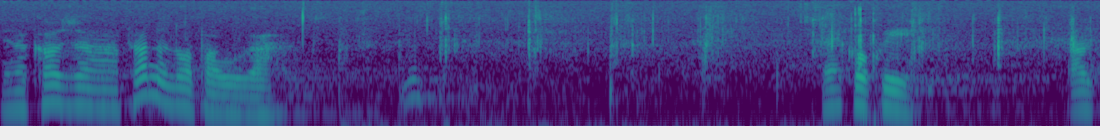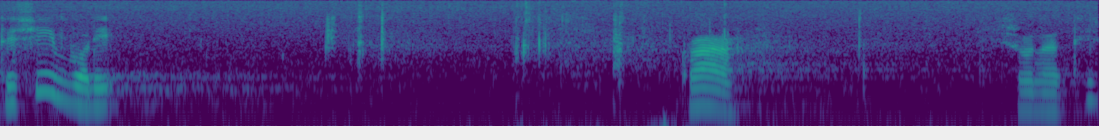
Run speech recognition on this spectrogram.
È una cosa, però non ho paura. Ecco qui, altri simboli. Qua ci sono altri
